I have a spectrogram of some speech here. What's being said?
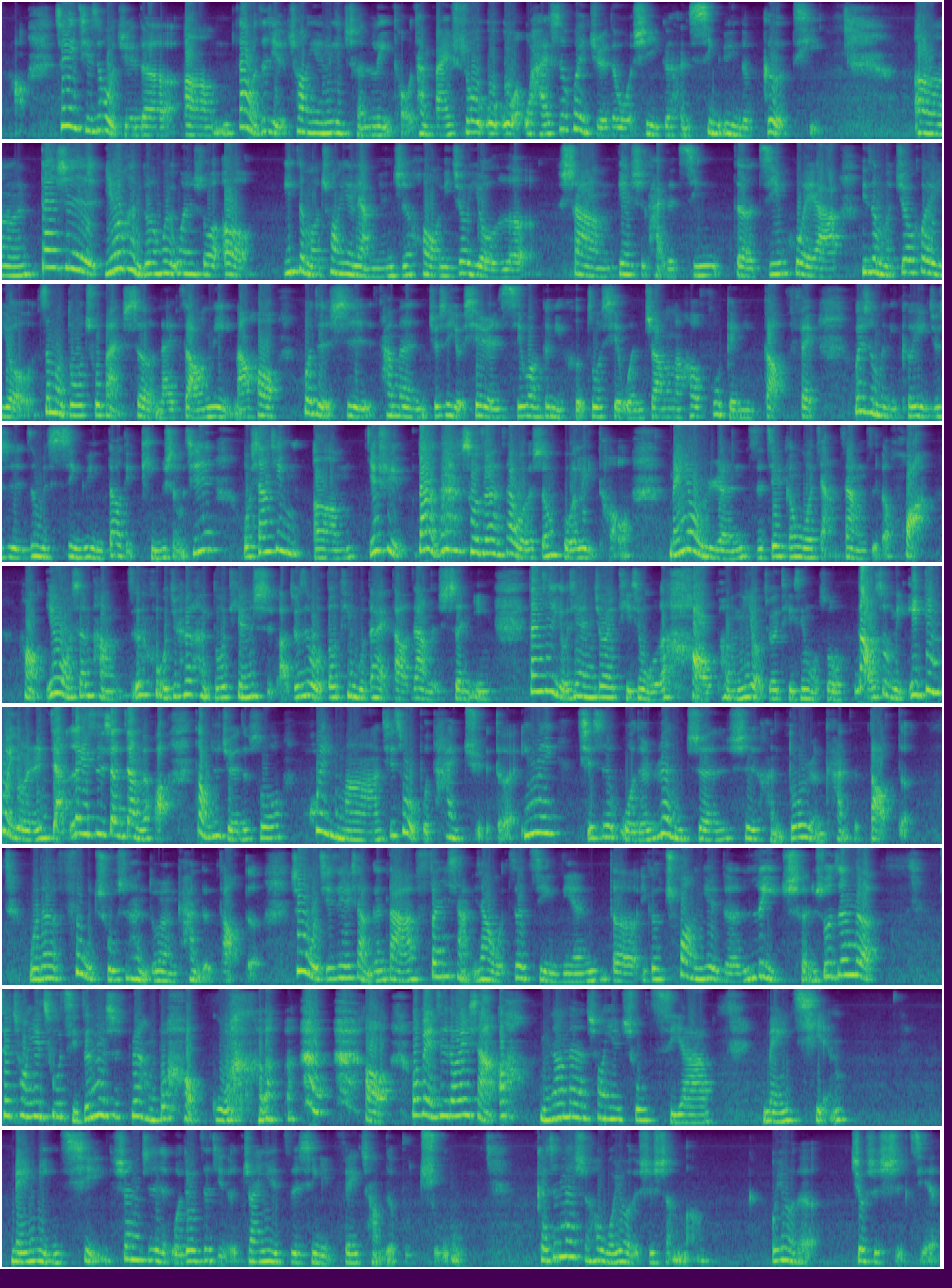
好，所以其实我觉得，嗯，在我自己的创业历程里头，坦白说，我我我还是会觉得我是一个很幸运的个体。嗯，但是也有很多人会问说，哦，你怎么创业两年之后你就有了？上电视台的机的机会啊，你怎么就会有这么多出版社来找你？然后或者是他们就是有些人希望跟你合作写文章，然后付给你稿费。为什么你可以就是这么幸运？到底凭什么？其实我相信，嗯，也许当然，当然说真的，在我的生活里头，没有人直接跟我讲这样子的话。好，因为我身旁就我觉得很多天使吧，就是我都听不太到这样的声音，但是有些人就会提醒我的好朋友，就会提醒我说，告诉你一定会有人讲类似像这样的话，但我就觉得说会吗？其实我不太觉得，因为其实我的认真是很多人看得到的，我的付出是很多人看得到的，所以我其实也想跟大家分享一下我这几年的一个创业的历程。说真的。在创业初期真的是非常不好过，好，我每次都会想，哦，你知道那个创业初期啊，没钱，没名气，甚至我对自己的专业自信也非常的不足。可是那时候我有的是什么？我有的就是时间。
